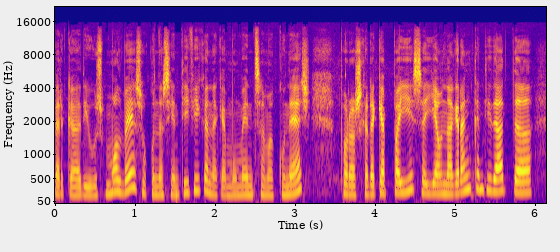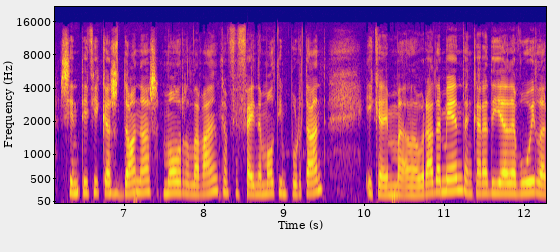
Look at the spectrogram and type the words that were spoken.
perquè dius, molt bé, sóc una científica, en aquest moment se me coneix, però és que en aquest país hi ha una gran quantitat de científiques dones molt relevants que han fet feina molt important i que malauradament encara dia d'avui la,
